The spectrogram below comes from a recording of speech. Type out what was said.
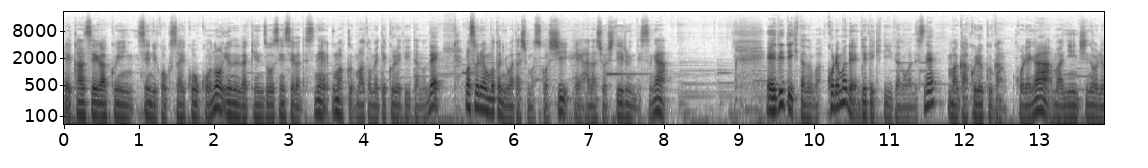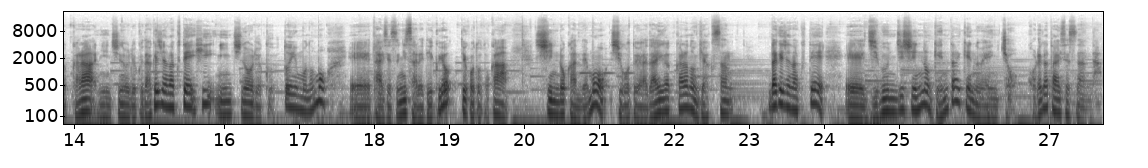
え関西学院千里国際高校の米田健三先生がですね、うまくまとめてくれていたので、まあ、それをもとに私も少しえ話をしているんですが、え出てきたのが、これまで出てきていたのがですね、まあ、学力感。これが、ま認知能力から認知能力だけじゃなくて、非認知能力というものも、え、大切にされていくよっていうこととか、進路間でも仕事や大学からの逆算だけじゃなくて、え、自分自身の原体験の延長。これが大切なんだ。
